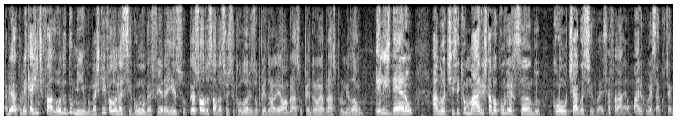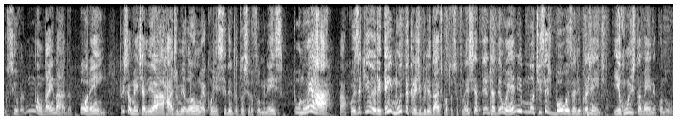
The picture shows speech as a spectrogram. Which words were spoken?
Tudo bem que a gente falou no domingo, mas quem falou na segunda-feira isso, o pessoal do Saudações Tricolores, o Pedrão, um abraço pro Pedrão e um abraço pro Melão, eles deram a notícia que o Mário estava conversando com o Thiago Silva. Aí você vai falar, é o Mário conversar com o Thiago Silva? Não dá em nada. Porém, principalmente ali a Rádio Melão é conhecida entre a torcida fluminense por não errar. É uma coisa que ele tem muita credibilidade com a torcida fluminense, já, teve, já deu N notícias boas ali pra gente. E ruins também, né? Quando,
